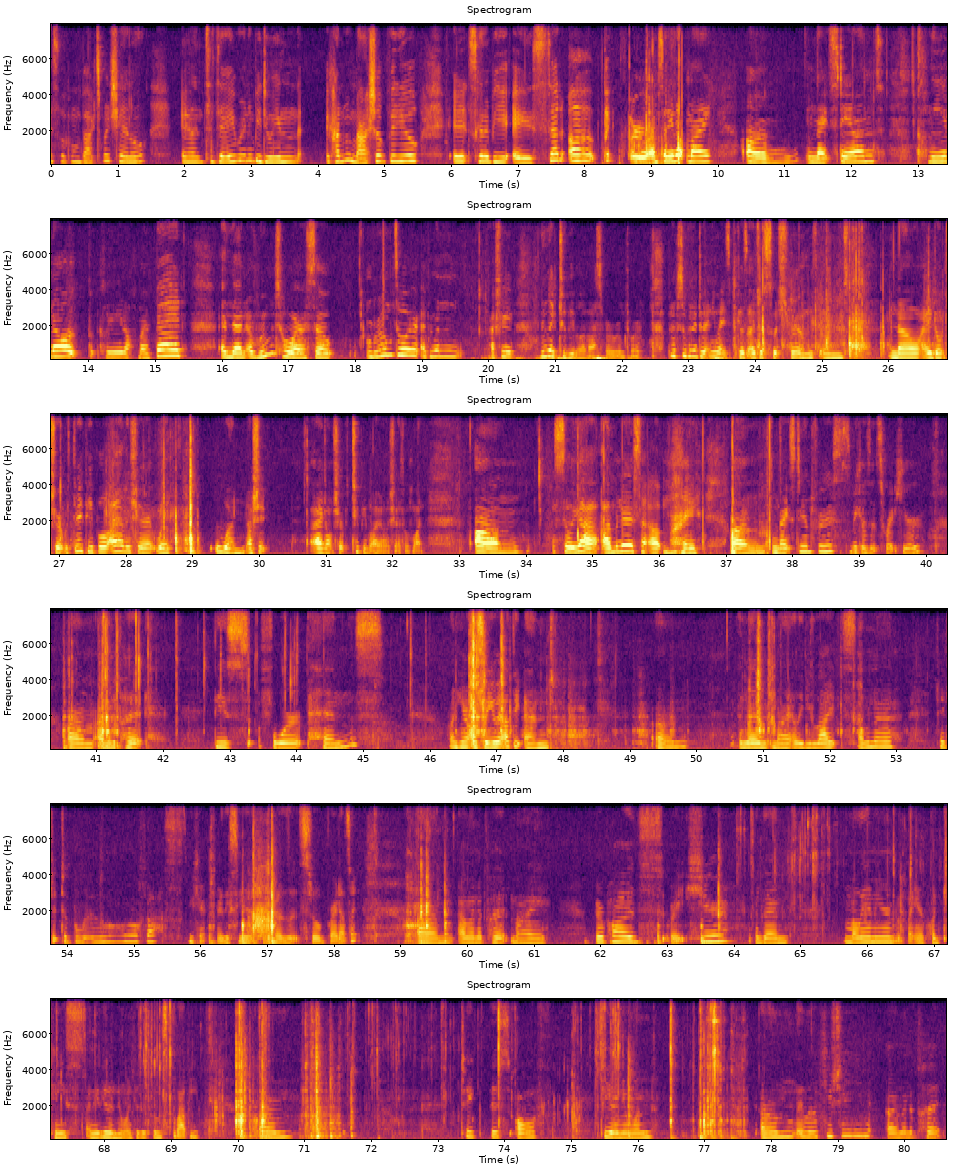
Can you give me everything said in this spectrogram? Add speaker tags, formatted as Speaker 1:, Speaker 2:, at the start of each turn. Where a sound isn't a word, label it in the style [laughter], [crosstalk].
Speaker 1: guys, welcome back to my channel and today we're going to be doing a kind of a mashup video. It's going to be a setup, or I'm setting up my um, nightstand, clean up, cleaning off my bed, and then a room tour. So room tour, everyone, actually I think like two people have asked for a room tour, but I'm still going to do it anyways because I just switched rooms and now I don't share it with three people, I only share it with one. Actually, I don't share with two people, I only share with one. Um, so yeah, I'm gonna set up [laughs] my um, nightstand first because it's right here. Um, I'm gonna put these four pens on here. I'll show you it at the end. Um, and then my LED lights. I'm gonna change it to blue real fast. You can't really see it because it's still bright outside. Um, I'm gonna put my AirPods right here, and then my lanyard with my AirPod case. I need to get a new one because this one's flappy. Um, take this off to get a new one. Um, a little keychain. I'm gonna put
